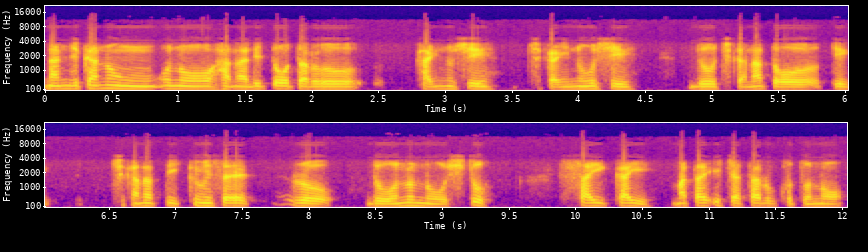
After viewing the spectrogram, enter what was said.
何時間の、の、離れとたる飼い主、近い主、どうちかなと、ちかなっていくみせる、どうののしと、再会、またいちゃたることの、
